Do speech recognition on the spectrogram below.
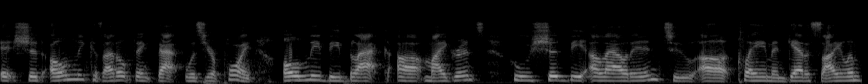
it should only, because I don't think that was your point, only be black uh, migrants who should be allowed in to uh, claim and get asylum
